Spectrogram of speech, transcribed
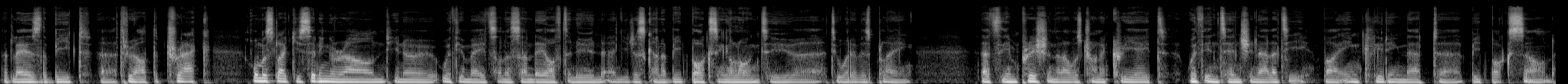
that layers the beat uh, throughout the track, almost like you're sitting around, you know, with your mates on a Sunday afternoon, and you're just kind of beatboxing along to uh, to whatever's playing. That's the impression that I was trying to create with intentionality by including that uh, beatbox sound.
